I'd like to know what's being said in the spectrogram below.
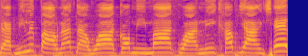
แบบนี้หรือเปล่านะ แต่ว่าก็มีมากกว่านี้ครับอย่างเช่น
